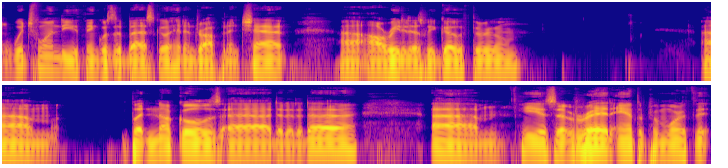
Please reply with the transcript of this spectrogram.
Which one do you think was the best? Go ahead and drop it in chat. Uh, I'll read it as we go through. Um, but Knuckles, uh, da da da da. Um, he is a red anthropomorphic,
